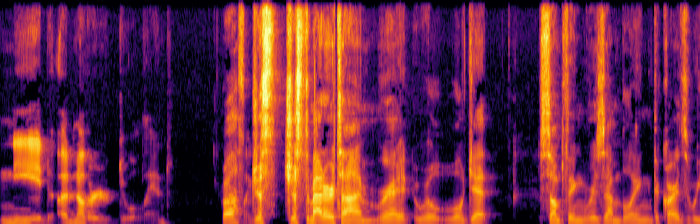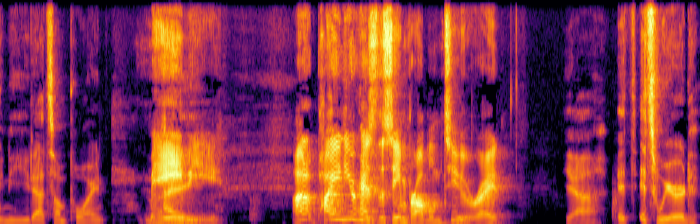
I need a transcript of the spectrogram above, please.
need another dual land. Well, just just a matter of time, right? We'll we'll get something resembling the cards we need at some point. Maybe. I, I Pioneer has the same problem too, right? Yeah, it, it's weird.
